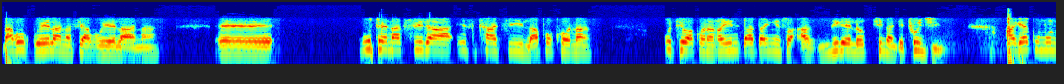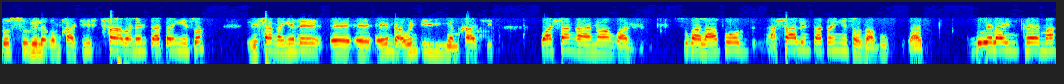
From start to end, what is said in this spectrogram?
nakukubuyelana siyabuyelana. Eh kuthe nakufika isikhathi lapho khona kuthiwa khona no intatanyiswa azinikele ukuthinga ngethunjini. Akekho umuntu osukile komhathi isithaba nentatanyiswa zihlanganyele endaweni yinye mhathi kwahlangana kwasuka lapho zahlala intatanyiso zabukela inchema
